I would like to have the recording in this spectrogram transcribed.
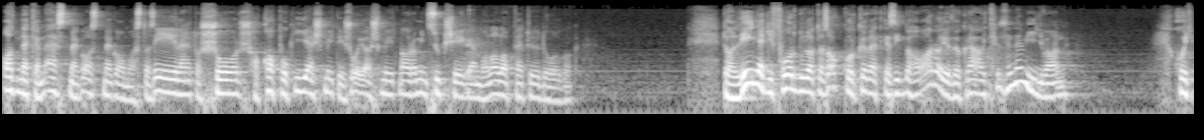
ad nekem ezt, meg azt, meg amazt. Az élet, a sors, ha kapok ilyesmit és olyasmit, mert arra mind szükségem van, alapvető dolgok. De a lényegi fordulat az akkor következik be, ha arra jövök rá, hogy ez nem így van. Hogy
